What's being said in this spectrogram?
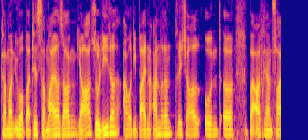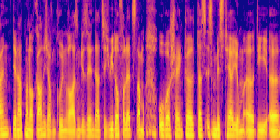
kann man über Batista Meyer sagen, ja, solide, aber die beiden anderen, Trichal und äh, bei Adrian Fein, den hat man auch gar nicht auf dem grünen Rasen gesehen, der hat sich wieder verletzt am Oberschenkel. Das ist ein Mysterium, äh, die äh,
